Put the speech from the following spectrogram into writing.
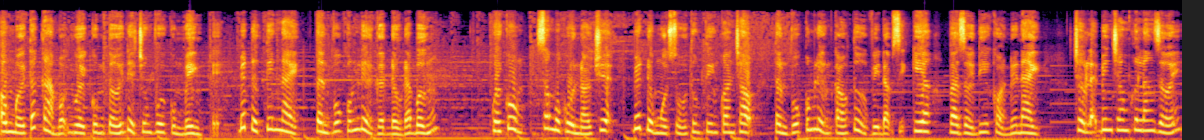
ông mới tất cả mọi người cùng tới để chung vui cùng mình. Biết được tin này, Tần Vũ cũng liền gật đầu đáp ứng. Cuối cùng, sau một hồi nói chuyện, biết được một số thông tin quan trọng, Tần Vũ cũng liền cáo tử vị đạo sĩ kia và rời đi khỏi nơi này. Trở lại bên trong khương lang giới,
